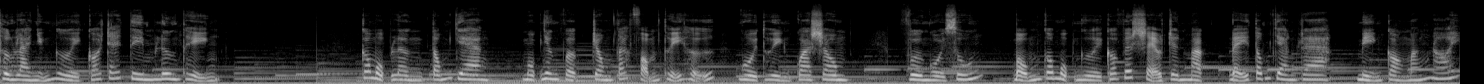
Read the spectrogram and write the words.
thường là những người có trái tim lương thiện có một lần Tống Giang, một nhân vật trong tác phẩm Thủy Hử, ngồi thuyền qua sông. Vừa ngồi xuống, bỗng có một người có vết sẹo trên mặt đẩy Tống Giang ra, miệng còn mắng nói.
